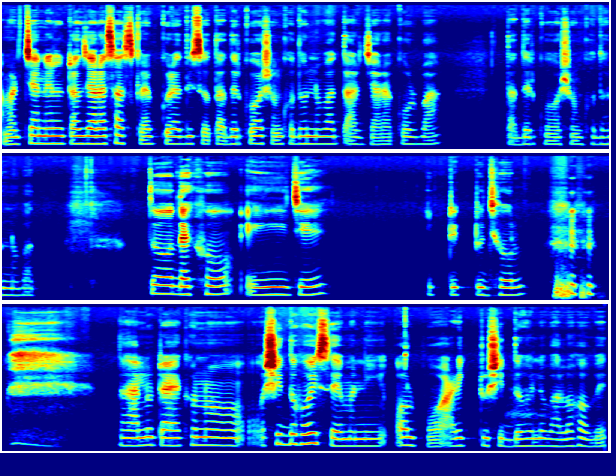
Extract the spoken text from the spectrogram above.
আমার চ্যানেলটা যারা সাবস্ক্রাইব করে দিছো তাদেরকেও অসংখ্য ধন্যবাদ। আর যারা করবা, তাদেরকেও অসংখ্য ধন্যবাদ। তো দেখো, এই যে একটু একটু ঝোল। আলুটা এখনও সিদ্ধ হয়েছে মানে অল্প, আর একটু সিদ্ধ হলে ভালো হবে।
